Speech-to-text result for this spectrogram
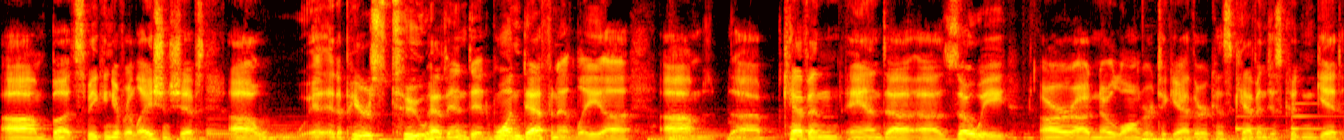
Um, but speaking of relationships uh, it, appears two have ended. One definitely uh, um, uh, Kevin and uh, uh, Zoe are uh, no longer together because Kevin just couldn't get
